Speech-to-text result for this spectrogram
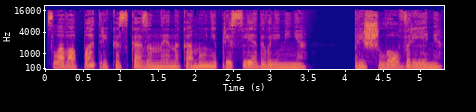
Слова Патрика, сказанные накануне, преследовали меня. Пришло время.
